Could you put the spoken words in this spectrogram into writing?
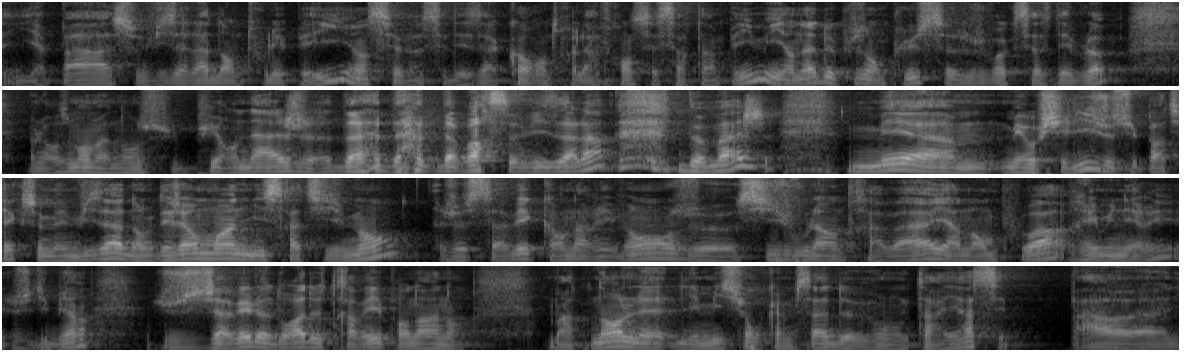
il n'y a pas ce visa-là dans tous les pays. Hein. C'est des accords entre la France et certains pays, mais il y en a de plus en plus. Je vois que ça se développe. Malheureusement, maintenant, je suis plus en âge d'avoir ce visa-là. Dommage. Mais, euh, mais au Chili, je suis parti avec ce même visa. Donc déjà, au moins administrativement, je savais qu'en arrivant, si je voulais un travail, un emploi rémunéré, je dis bien, j'avais le droit de travailler pendant un an. Maintenant, les missions comme ça de volontariat, c'est il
